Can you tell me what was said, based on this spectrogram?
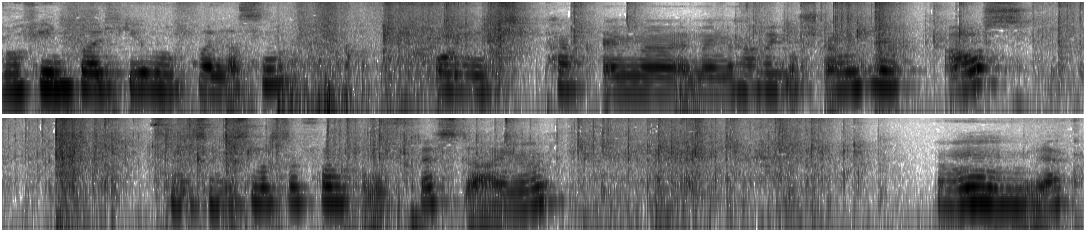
Auf jeden Fall, ich gehe mal verlassen und pack einmal meine haarige Stange hier aus. Jetzt ein bisschen was davon und fress da eine. Mm, lecker.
